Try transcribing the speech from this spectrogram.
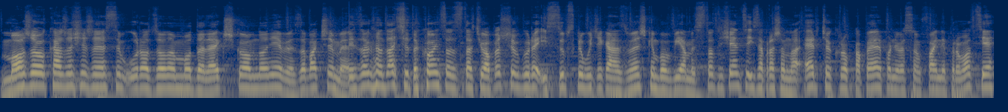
Może okaże się, że jestem urodzoną modeleczką, no nie wiem, zobaczymy. Więc oglądajcie do końca, zostawcie łapeczkę w górę i subskrybujcie kanał z myszkiem, bo wbijamy 100 tysięcy i zapraszam na ercio.pl, ponieważ są fajne promocje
